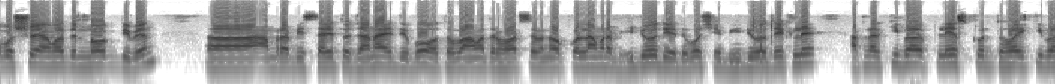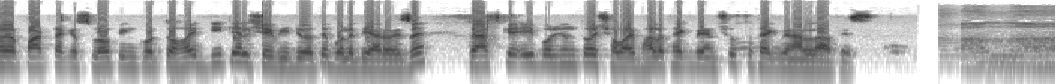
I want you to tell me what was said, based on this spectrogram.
অবশ্যই আমাদের নখ দিবেন। আমরা বিস্তারিত জানাই দেব অথবা আমাদের হোয়াটসঅ্যাপে নক করলে আমরা ভিডিও দিয়ে দেবো। সেই ভিডিও দেখলে আপনার কীভাবে প্লেস করতে হয়, কীভাবে পার্টটাকে স্লোপিং করতে হয় ডিটেল সেই ভিডিওতে বলে দেওয়া রয়েছে। তো আজকে এই পর্যন্ত সবাই ভালো থাকবেন, সুস্থ থাকবেন। আল্লাহ হাফেজ। Allahu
